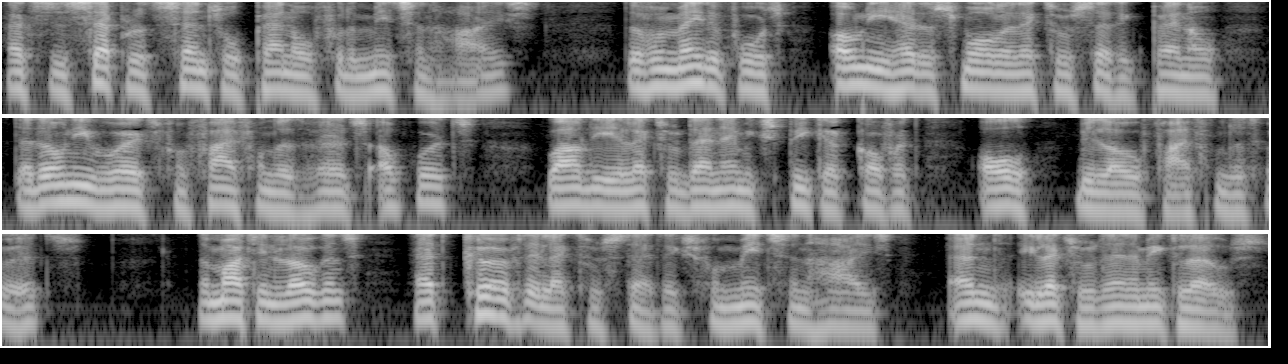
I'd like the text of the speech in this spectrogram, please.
had a separate central panel for the mids and highs. The Van Medevoorts only had a small electrostatic panel that only worked from 500 Hz upwards, while the electrodynamic speaker covered all below 500 Hz. The Martin Logans had curved electrostatics for mids and highs and electrodynamic lows.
